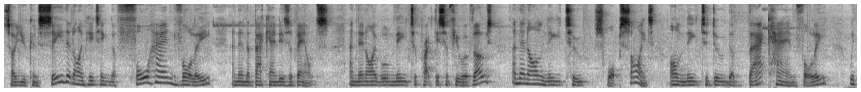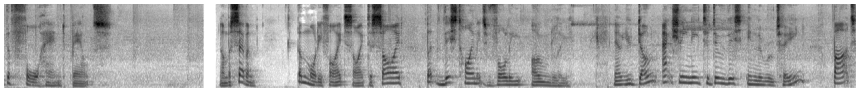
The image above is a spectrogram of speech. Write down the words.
So you can see that I'm hitting the forehand volley and then the backhand is a bounce. And then I will need to practice a few of those and then I'll need to swap sides. I'll need to do the backhand volley with the forehand bounce. Number seven, the modified side to side, but this time it's volley only. Now you don't actually need to do this in the routine but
